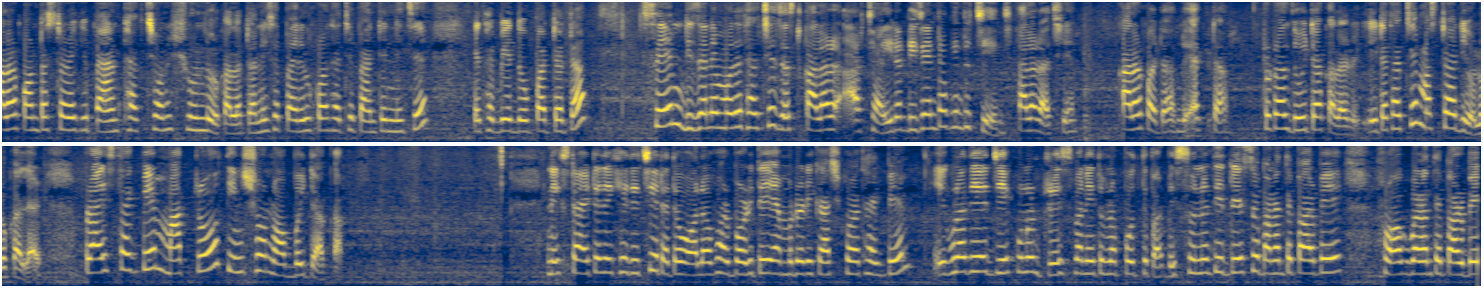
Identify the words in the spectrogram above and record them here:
কালার কন্ট্রাস্টারে কি প্যান্ট থাকছে? অনেক সুন্দর কালারটা নিচে প্যানেল করা থাকছে প্যান্টের নিচে। এ থাকবে দোপাট্টাটা। সেম ডিজাইনের মধ্যে থাকছে জাস্ট কালার আচ্ছা এটা ডিজাইনটাও কিন্তু চেঞ্জ কালার আছে। কালার কয়টা? একটা। টোটাল দুইটা কালার এটা থাকছে মাস্টার্ড ইয়েলো কালার প্রাইস থাকবে মাত্র তিনশো নব্বই টাকা। নেক্সট আইটা দেখিয়ে দিচ্ছি এটাতে অল ওভার বডিতে এমব্রয়ডারি কাজ করা থাকবে। এগুলা দিয়ে যে কোনো ড্রেস বানিয়ে তোমরা পরতে পারবে। সুন্নতি ড্রেসও বানাতে পারবে ফ্রক বানাতে পারবে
